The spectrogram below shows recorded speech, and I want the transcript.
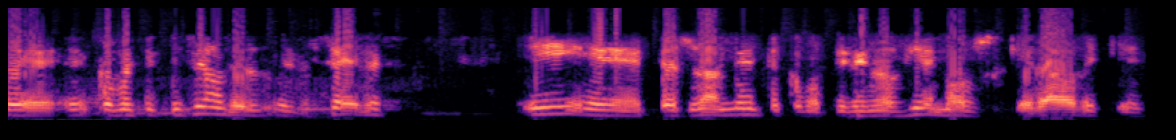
eh, como institución de, de seres y eh, personalmente como tecnología hemos quedado de que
